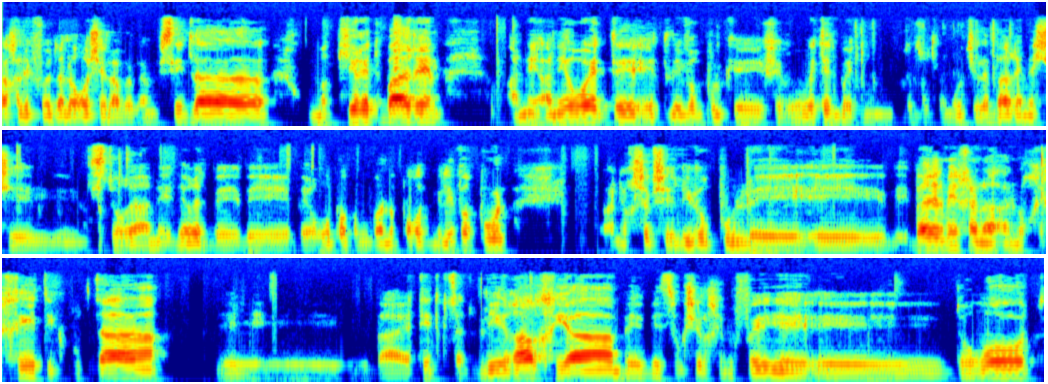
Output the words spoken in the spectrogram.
אה, אליפויות על הראש שלה, אבל גם הפסיד לה, הוא מכיר את ביירן. אני, אני רואה את, את ליברפול כפבוריטית בהתמודדות הזאת, למרות שלביירן יש היסטוריה נהדרת באירופה, כמובן לא פחות מליברפול. אני חושב שליברפול, אה, אה, ביירן מינכן הנוכחית היא קבוצה אה, בעייתית קצת, בלי היררכיה, בסוג של חילופי דורות.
